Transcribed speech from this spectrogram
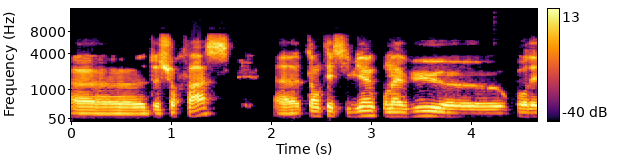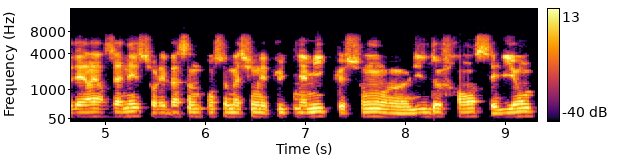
de surface. Euh, tant et si bien qu'on a vu euh, au cours des dernières années sur les bassins de consommation les plus dynamiques que sont euh, l'Île-de-France et Lyon,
